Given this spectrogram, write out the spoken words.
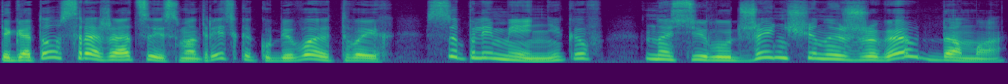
Ты готов сражаться и смотреть, как убивают твоих соплеменников, насилуют женщин и сжигают дома?»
